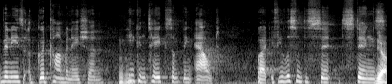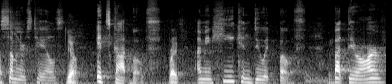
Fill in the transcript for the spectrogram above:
Vinny's a good combination. Mm-hmm. He can take something out, but if you listen to Sting's Yeah. Summoner's Tales, yeah. it's got both. Right. I mean, he can do it both. But there are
